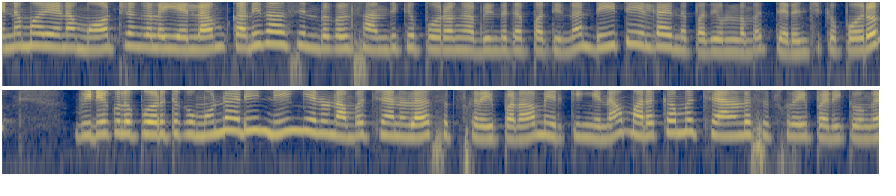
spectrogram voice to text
என்ன மாதிரியான மாற்றங்களை எல்லாம் கன்னிராசி நண்பர்கள் சந்திக்க போகிறாங்க அப்படின்றத பற்றி தான் டீட்டெயில்டாக இந்த பதிவில் நம்ம தெரிஞ்சுக்க போகிறோம் வீடியோக்குள்ளே போகிறதுக்கு முன்னாடி நீங்கள் இன்னும் நம்ம சேனலை சப்ஸ்கிரைப் பண்ணாமல் இருக்கீங்கன்னா மறக்காமல் சேனலை சப்ஸ்கிரைப் பண்ணிக்கோங்க.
